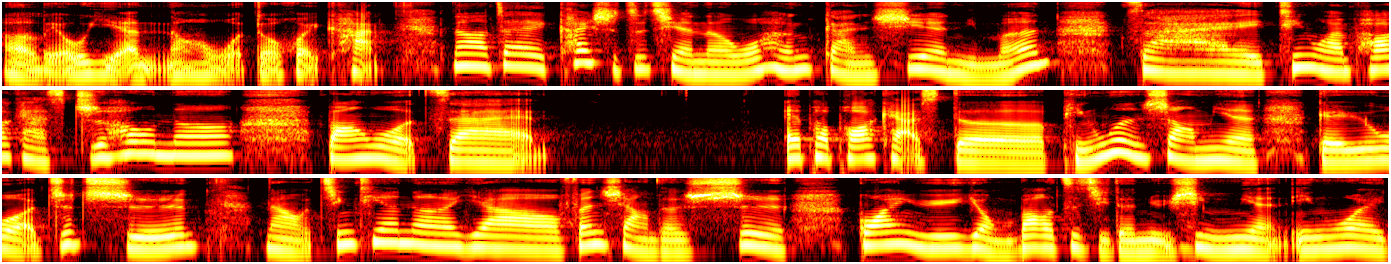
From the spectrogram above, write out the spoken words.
呃留言，然后我都会看。那在开始之前呢，我很感谢你们在听完 Podcast 之后呢，帮我在。Apple Podcast 的评论上面给予我支持。那我今天呢要分享的是关于拥抱自己的女性面，因为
